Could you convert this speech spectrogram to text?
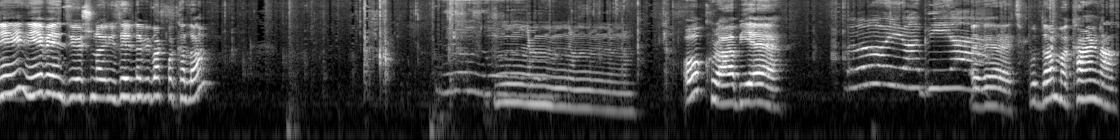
Ne? Neye benziyor? Şuna üzerine bir bak bakalım. Hmm. O kurabiye. Oy abi ya. Evet. Bu da makarna.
